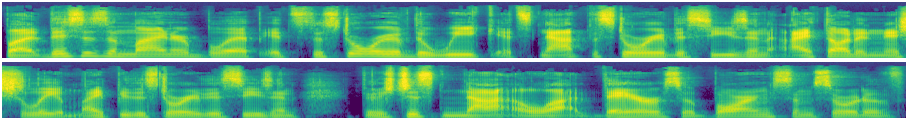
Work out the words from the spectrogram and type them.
But this is a minor blip. It's the story of the week. It's not the story of the season. I thought initially it might be the story of the season. There's just not a lot there. So, barring some sort of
